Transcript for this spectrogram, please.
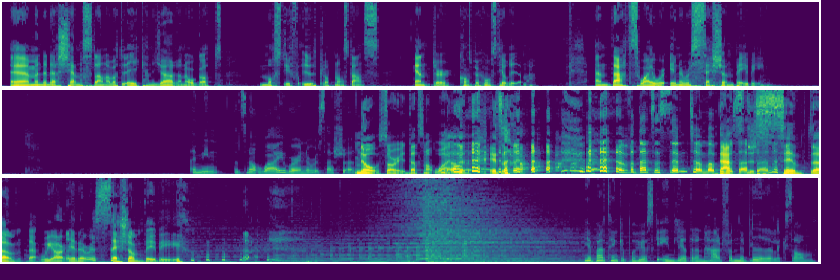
Eh, men den där känslan av att du ej kan göra något måste ju få utlopp någonstans. Enter konspirationsteorierna. And that's why we're in a recession baby. I mean, that's not why we're in a recession. No, sorry, that's not why. No. But it's but that's a symptom of the that's recession. That's the symptom that we are in a recession, baby. Jag bara tänker på hur jag ska inleda den här, för nu blir det liksom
